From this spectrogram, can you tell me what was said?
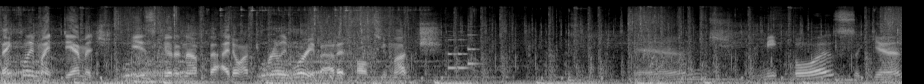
Thankfully, my damage is good enough that I don't have to really worry about it all too much. And Meat Boys, again.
